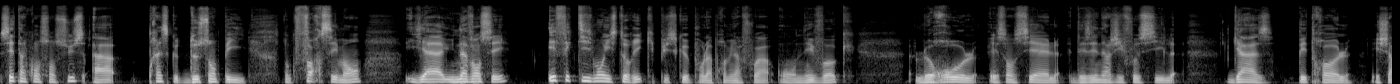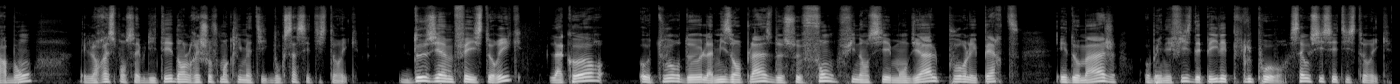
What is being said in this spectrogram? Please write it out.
C'est un consensus à presque 200 pays. Donc forcément, il y a une avancée effectivement historique, puisque pour la première fois, on évoque le rôle essentiel des énergies fossiles, gaz, pétrole et charbon, et leur responsabilité dans le réchauffement climatique. Donc ça, c'est historique. Deuxième fait historique, l'accord autour de la mise en place de ce fonds financier mondial pour les pertes et dommages au bénéfice des pays les plus pauvres. Ça aussi, c'est historique.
